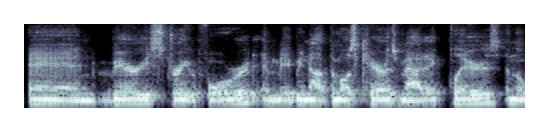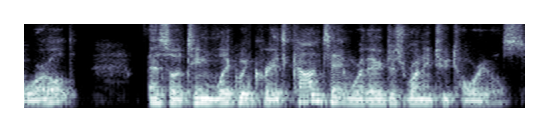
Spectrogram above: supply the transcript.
and very straightforward and maybe not the most charismatic players in the world. And so Team Liquid creates content where they're just running tutorials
